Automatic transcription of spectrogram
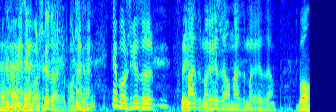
mas é bom jogador, é bom jogador. é bom jogador. Seis mais segundos. uma razão, mais uma razão. Bom,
